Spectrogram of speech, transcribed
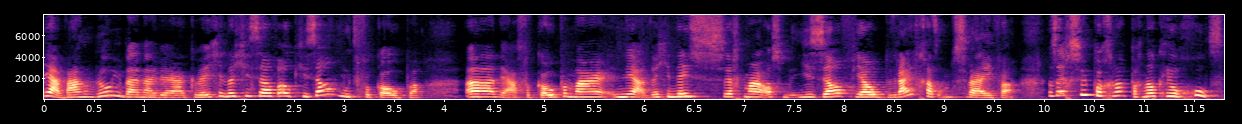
ja, waarom wil je bij mij werken, weet je? En dat je zelf ook jezelf moet verkopen. ja, verkopen, maar ja, dat je ineens, zeg maar, als jezelf jouw bedrijf gaat omschrijven. Dat is echt super grappig en ook heel goed.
